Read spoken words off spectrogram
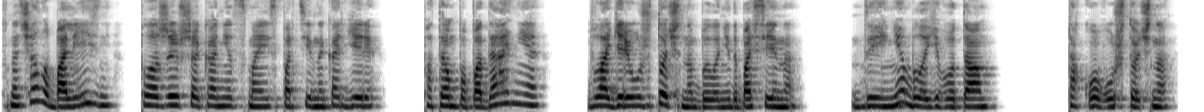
Сначала болезнь, положившая конец моей спортивной карьере. Потом попадание. В лагере уже точно было не до бассейна. Да и не было его там. Такого уж точно.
